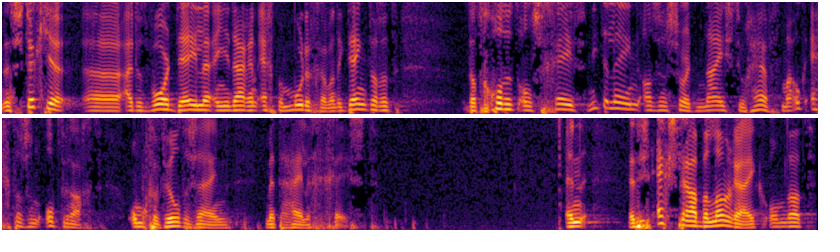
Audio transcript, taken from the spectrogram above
een stukje uh, uit het woord delen en je daarin echt bemoedigen. Want ik denk dat, het, dat God het ons geeft, niet alleen als een soort nice to have, maar ook echt als een opdracht om gevuld te zijn met de Heilige Geest. En het is extra belangrijk omdat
